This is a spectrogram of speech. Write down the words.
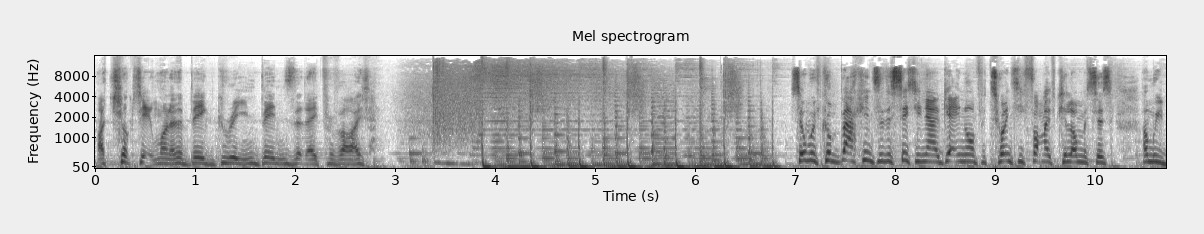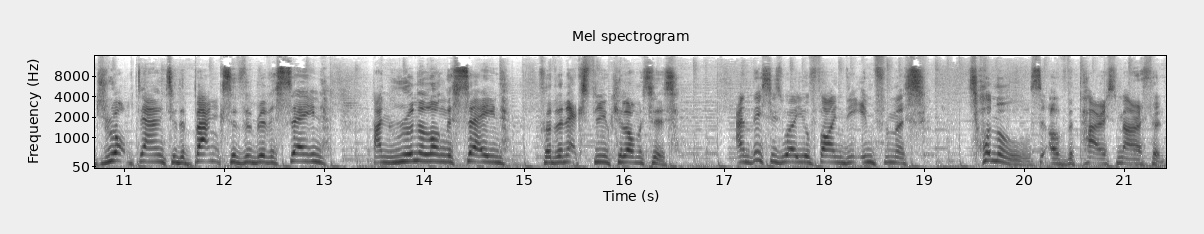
I chucked it in one of the big green bins that they provide. So we've come back into the city now, getting on for 25 kilometres, and we drop down to the banks of the River Seine and run along the Seine for the next few kilometres. And this is where you'll find the infamous tunnels of the Paris Marathon.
